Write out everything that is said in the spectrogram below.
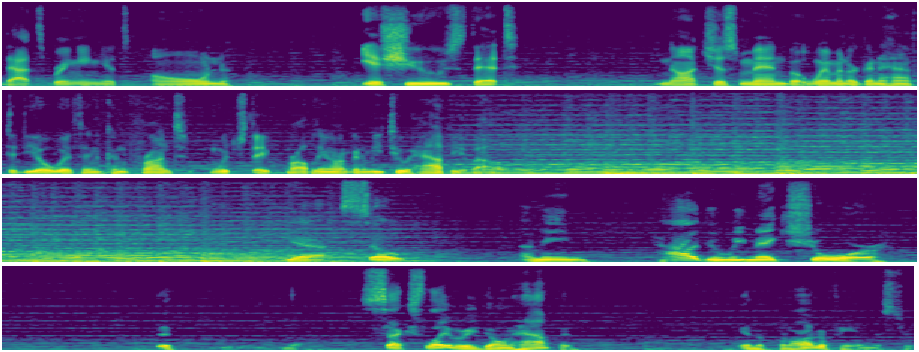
that's bringing its own issues that not just men but women are going to have to deal with and confront, which they probably aren't going to be too happy about. Yeah. So, I mean, how do we make sure that sex slavery don't happen in the pornography industry?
